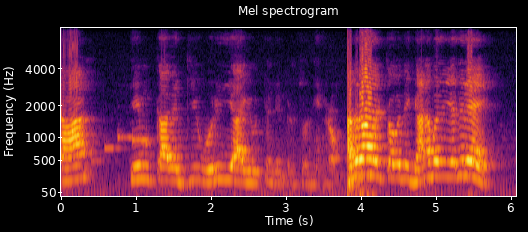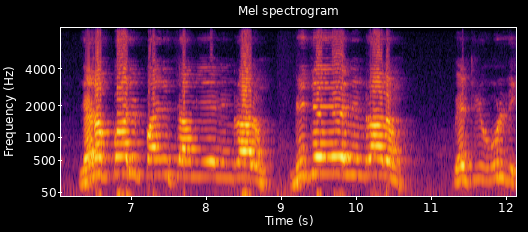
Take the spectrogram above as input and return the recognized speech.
தான் திமுக வெற்றி உறுதியாகிவிட்டது என்று சொல்கின்றோம். மதுராவை தொகுதி கணபதி எதிரே எடப்பாடி பழனிசாமியே நின்றாலும் விஜயே நின்றாலும் வெற்றி உறுதி.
